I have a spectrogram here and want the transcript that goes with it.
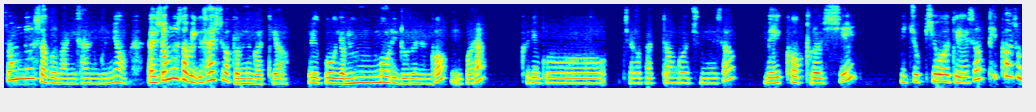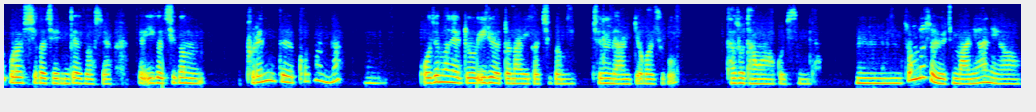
속눈썹을 많이 사는군요. 아니, 속눈썹을 이거 살 수밖에 없는 것 같아요. 그리고 옆머리 누르는 거 이거랑 그리고 제가 봤던 것 중에서 메이크업 브러쉬 이쪽 키워드에서 피카소 브러쉬가 제일 인기가 좋았어요. 이거 지금 브랜드 꺼놨나? 음, 어제만 해도 1위였던 아이가 지금 제 눈에 안 띄어가지고 다소 당황하고 있습니다. 음, 속눈썹 요즘 많이 하네요.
